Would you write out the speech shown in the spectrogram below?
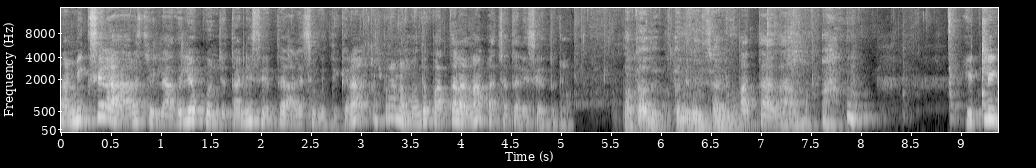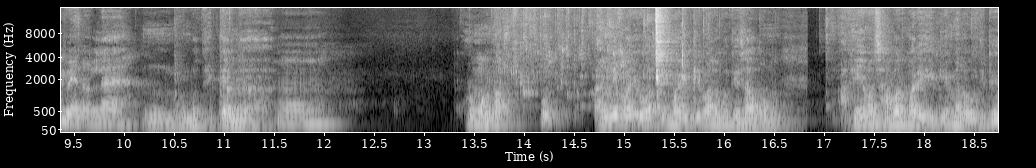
நான் மிக்சியில் அரைச்சி இல்லை அதுலேயே கொஞ்சம் தண்ணி சேர்த்து அலசி ஊற்றிக்கிறேன் அப்புறம் நம்ம வந்து பத்தலைன்னா பச்சை தண்ணி சேர்த்துக்கலாம். பத்தாது தண்ணி கொஞ்சம் சேர்க்கணும். பத்தாது ஆமாம் இட்லிக்கு வேணும்ல. ம், ரொம்ப திக்காக. குருமானா? தண்ணி மாதிரி ஊற்றி இட்லி மேலே ஊற்றி சாப்பிடணும். அதே மாதிரி சாம்பார் மாதிரி இட்லி மேலே ஊற்றிட்டு.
